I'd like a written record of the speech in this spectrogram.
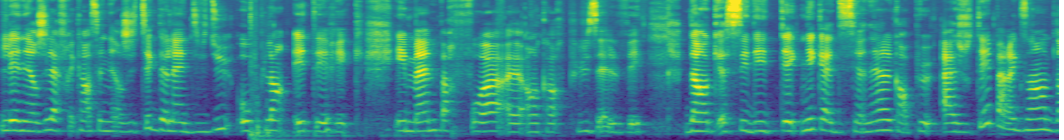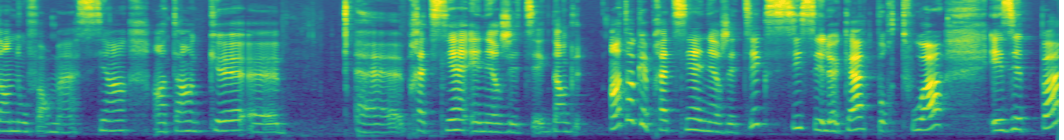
l'énergie, la fréquence énergétique de l'individu au plan éthérique et même parfois euh, encore plus élevé. Donc, c'est des techniques additionnelles qu'on peut ajouter, par exemple, dans nos formations en tant que euh, euh, praticien énergétique. Donc, en tant que praticien énergétique, si c'est le cas pour toi, n'hésite pas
